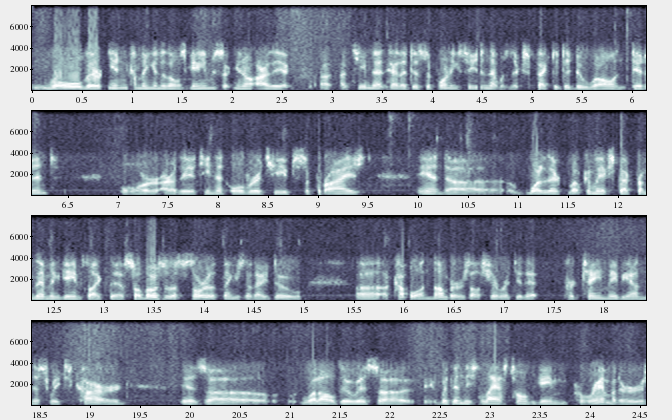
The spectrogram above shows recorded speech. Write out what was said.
role they're in coming into those games. You know, are they a, a team that had a disappointing season that was expected to do well and didn't, or are they a team that overachieved, surprised? And uh, what are their, what can we expect from them in games like this? So those are the sort of things that I do. Uh, a couple of numbers I'll share with you that pertain maybe on this week's card is uh, what I'll do is uh, within these last home game parameters.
